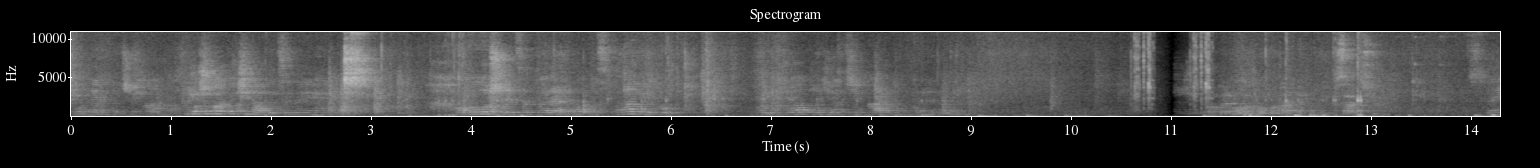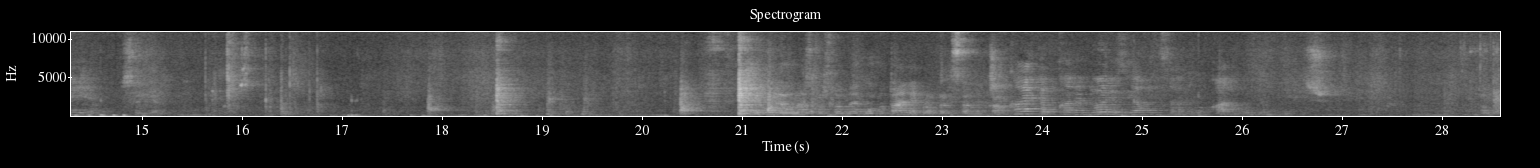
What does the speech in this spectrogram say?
хвилин, почекаємо. Можемо починати, це не Оголошується перерва по справі, по повідомлення, чекати в коридорі. Отримали клопотання про фіксацію? Все є. Все є. Ще буде у нас просто одне про представника. Чекайте в коридорі, з'явиться адвокат, будемо вирішувати. Добре.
